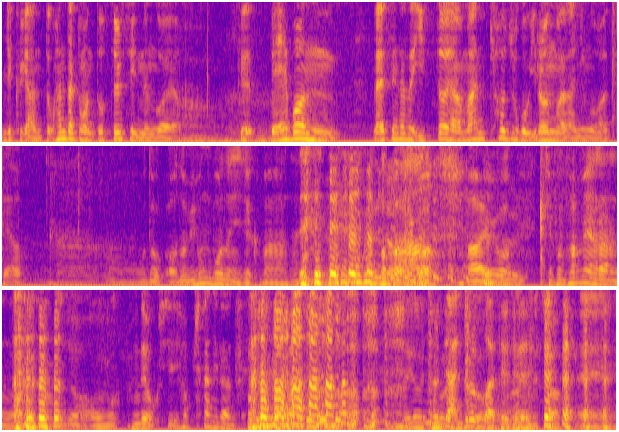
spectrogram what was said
이제 그게 안 뜨고 한 달 동안 또 쓸 수 있는 거예요. 아, 그 매번 라이센스가 있어야만 켜주고 이런 건 아닌 것 같아요. 어, 어도, Adobe 홍보는 이제 그만 하시고요. 이거, 아 이거 제품 판매하라는 거 그죠. 어, 뭐, 근데 혹시 협찬이라도 이거 절대 안 들어올 것 같아요. 저는. 그렇죠? 네.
